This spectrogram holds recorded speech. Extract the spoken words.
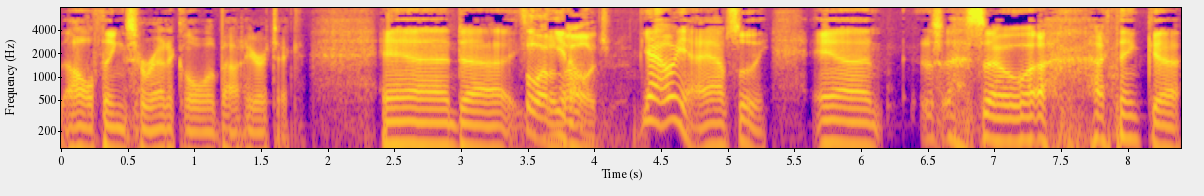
all things heretical about heretic, and uh, It's a lot of you know- knowledge, man. Yeah, oh yeah, absolutely. And so uh, I think uh,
